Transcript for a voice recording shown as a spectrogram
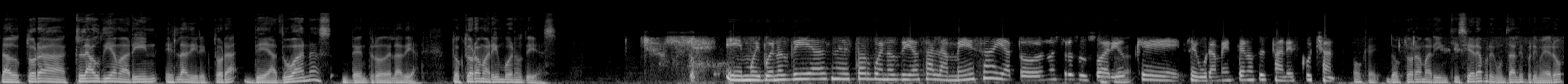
La doctora Claudia Marín es la directora de aduanas dentro de la DIAN. Doctora Marín, buenos días. Eh, muy buenos días, Néstor. Buenos días a la mesa y a todos nuestros usuarios que seguramente nos están escuchando. Ok, doctora Marín, quisiera preguntarle primero,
